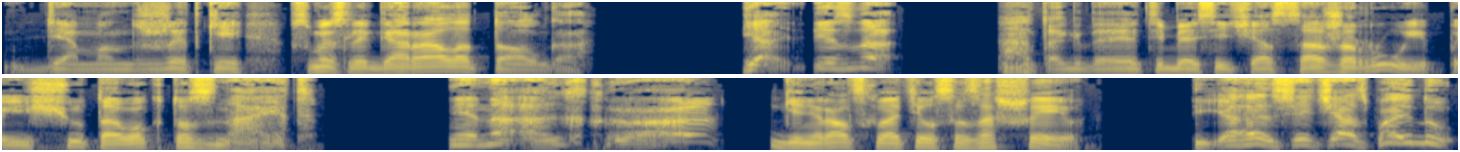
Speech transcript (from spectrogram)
демон жидкий, в смысле горала Толго. Я не знаю. А тогда я тебя сейчас сожру и поищу того, кто знает. Не на... Генерал схватился за шею. Я сейчас пойду.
